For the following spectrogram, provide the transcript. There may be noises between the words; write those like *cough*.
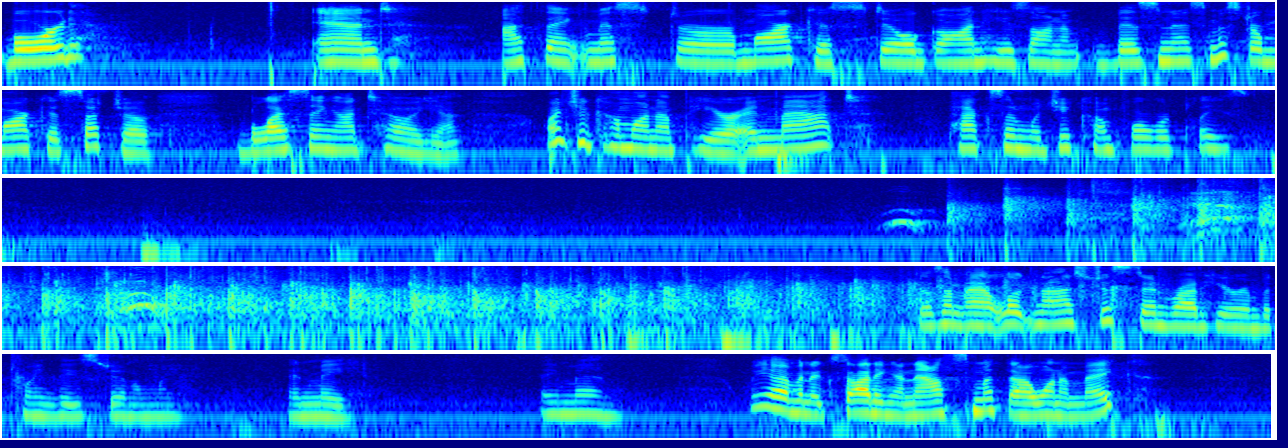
board. And I think Mr. Mark is still gone. He's on business. Mr. Mark is such a blessing, I tell you. Why don't you come on up here? And Matt Paxson, would you come forward, please? Doesn't Matt look nice? Just stand right here in between these gentlemen and me. Amen. We have an exciting announcement that I want to make.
